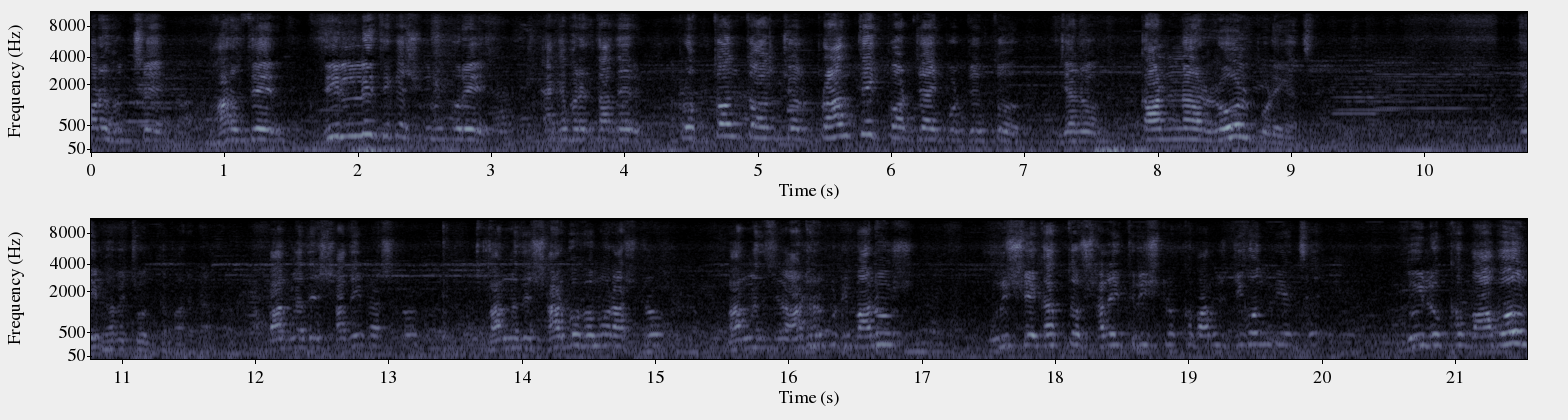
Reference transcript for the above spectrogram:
মনে হচ্ছে ভারতের দিল্লি থেকে শুরু করে একেবারে তাদের প্রত্যন্ত অঞ্চল প্রান্তিক পর্যায় পর্যন্ত যেন কান্নার রোল পড়ে গেছে। এইভাবে চলতে পারে না। বাংলাদেশ স্বাধীন রাষ্ট্র, বাংলাদেশ সার্বভৌম রাষ্ট্র, বাংলাদেশের আঠারো কোটি মানুষ, উনিশশো একাত্তর সালে ত্রিশ লক্ষ মানুষ জীবন দিয়েছে, দুই লক্ষ মা বোন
